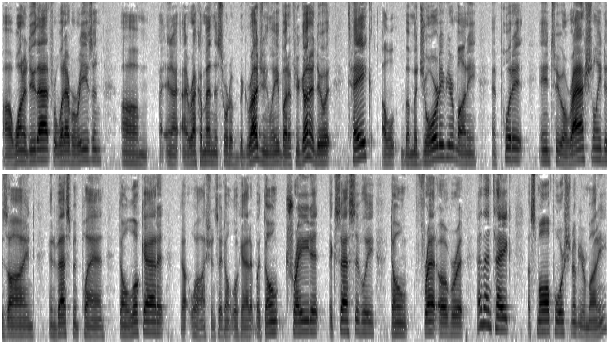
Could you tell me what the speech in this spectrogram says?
uh, want to do that for whatever reason, um, and I, I, recommend this sort of begrudgingly, but if you're going to do it, take a, the majority of your money and put it into a rationally designed investment plan. Don't look at it well, I shouldn't say don't look at it, but don't trade it excessively, don't fret over it, and then take a small portion of your money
